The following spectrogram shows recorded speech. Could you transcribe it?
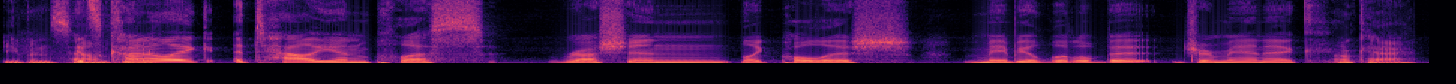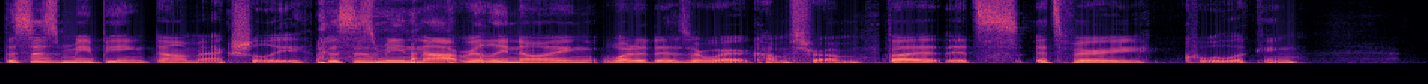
even sounds It's kind of like. like Italian plus Russian, like Polish, maybe a little bit Germanic. okay. This is me being dumb actually. This is me not really knowing what it is or where it comes from, but it's it's very cool looking.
